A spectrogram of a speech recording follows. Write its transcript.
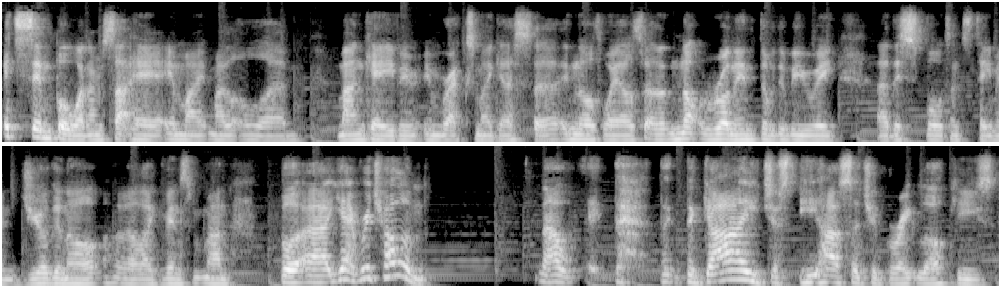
it's simple when I'm sat here in my, my little um, man cave in, in Wrexham, I guess, uh, in North Wales, uh, not running WWE, uh, this sports entertainment juggernaut uh, like Vince McMahon. But uh, yeah, Ridge Holland. Now, it, the, the guy just, he has such a great look. He's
